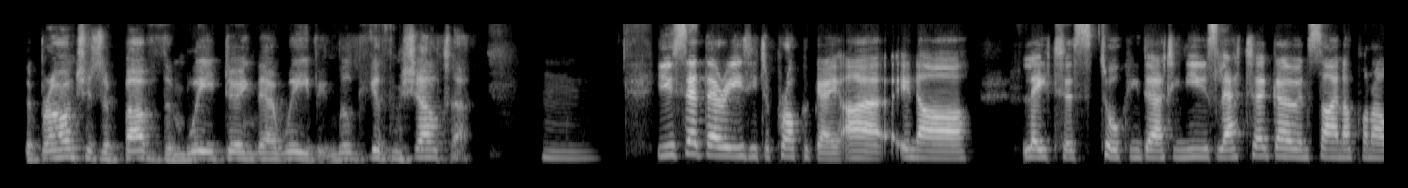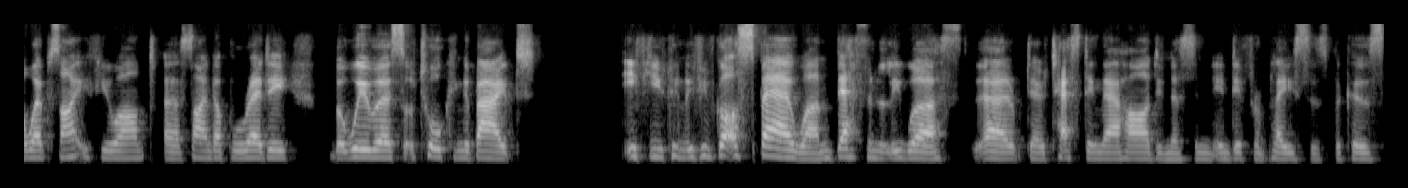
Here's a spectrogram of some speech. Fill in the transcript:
the branches above them, we doing their weaving, will give them shelter. Hmm. You said they're easy to propagate. Uh, in our latest Talking Dirty newsletter, go and sign up on our website if you aren't uh, signed up already. But we were sort of talking about if you can if you've got a spare one definitely worth uh, you know testing their hardiness in, in different places because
